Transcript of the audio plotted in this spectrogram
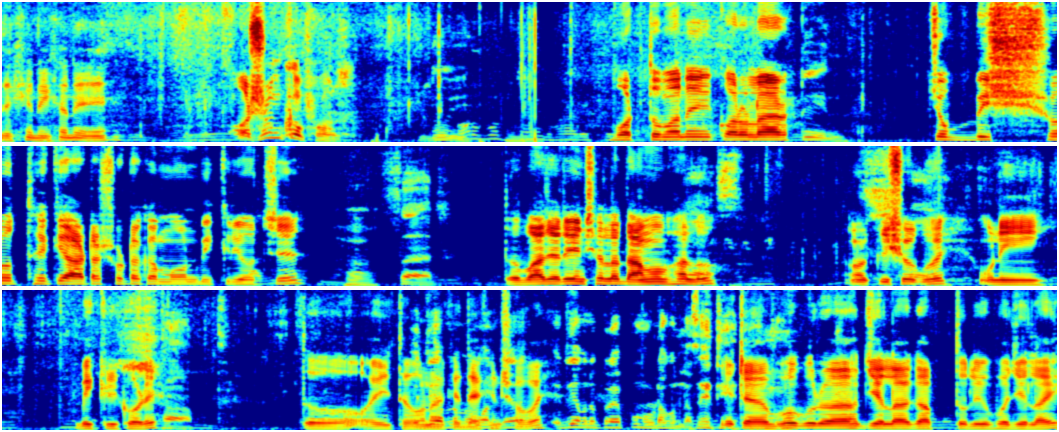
দেখেন এখানে অসংখ্য ফল। বর্তমানে করলার চব্বিশশো থেকে আঠাশশো টাকা মন বিক্রি হচ্ছে। হ্যাঁ তো বাজারে ইনশাল্লাহ দামও ভালো। আমার কৃষক ভাই উনি বিক্রি করে। তো এই তো ওনাকে দেখেন সবাই। এটি বগুড়া জেলা গাবতলী উপজেলায়।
